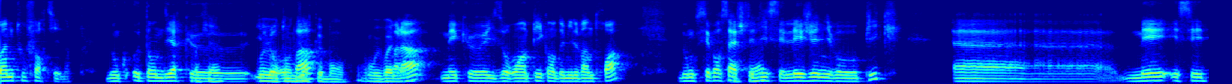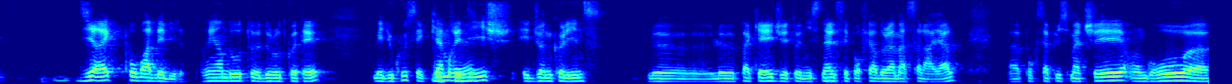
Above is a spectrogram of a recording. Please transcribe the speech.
1 to 14. Donc, autant dire ne Oui, l'auront pas. dire que bon, oui, voilà. Voilà, mais qu'ils auront un pic en 2023. Donc c'est pour ça que je t'ai dit c'est léger niveau pic, Euh, mais et c'est direct pour Bradley Bill, rien d'autre de l'autre côté. Mais du coup c'est Cam. Reddish et John Collins, le, le package et Tony Snell, c'est pour faire de la masse salariale, euh, pour que ça puisse matcher. En gros, euh,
